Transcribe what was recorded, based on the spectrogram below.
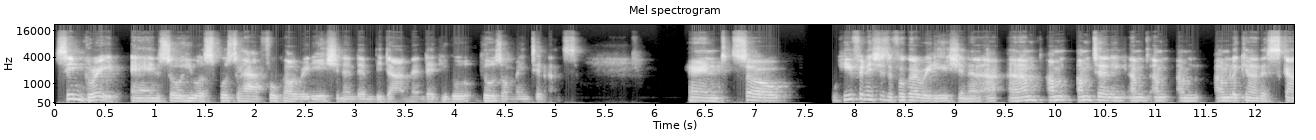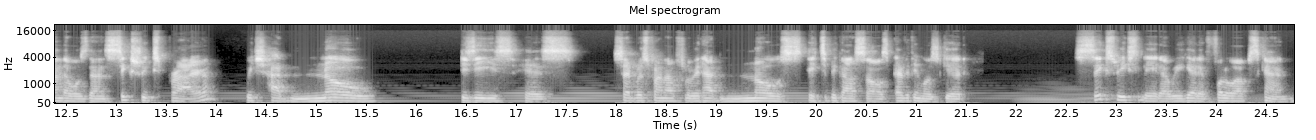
seemed great, and so he was supposed to have focal radiation and then be done, and then he go, goes on maintenance. And so he finishes the focal radiation, and, I, and I'm I'm I'm telling I'm I'm I'm looking at a scan that was done six weeks prior, which had no disease. His cerebrospinal fluid had no atypical cells. Everything was good Six weeks later, we get a follow up scan,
